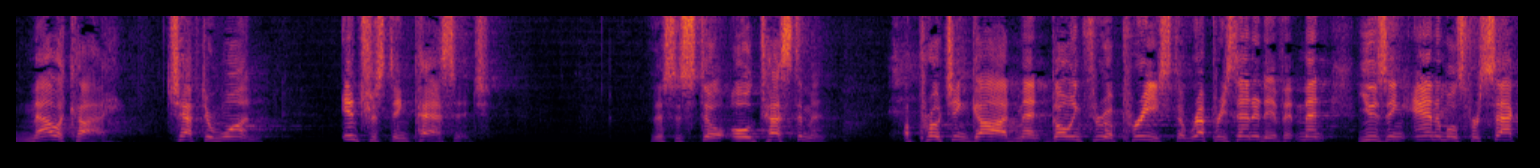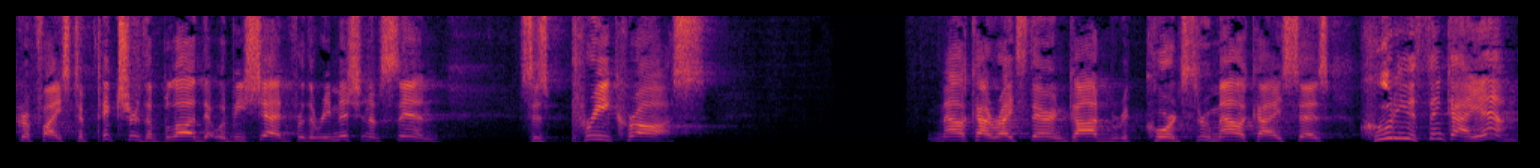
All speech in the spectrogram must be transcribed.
Malachi chapter 1. Interesting passage. This is still Old Testament. Approaching God meant going through a priest, a representative. It meant using animals for sacrifice to picture the blood that would be shed for the remission of sin. This is pre cross. Malachi writes there, and God records through Malachi, says, Who do you think I am?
